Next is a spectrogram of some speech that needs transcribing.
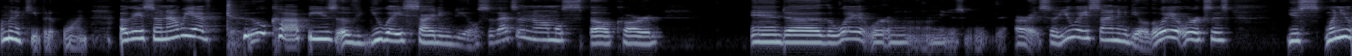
I'm going to keep it at one. Okay, so now we have two copies of UA Signing Deal. So that's a normal spell card. And uh, the way it works, let me just move it. All right, so UA signing deal. The way it works is you when you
